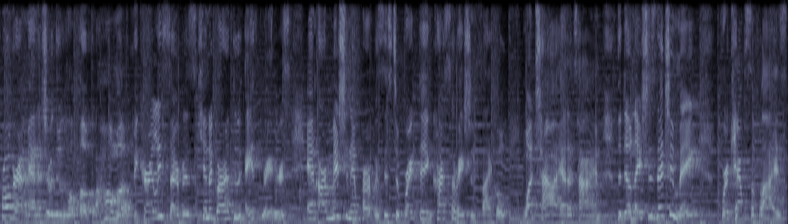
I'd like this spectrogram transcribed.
Program Manager with New Hope, Oklahoma. We currently service kindergarten through eighth graders, and our mission and purpose is to break the incarceration cycle one child at a time. The donations that you make for camp supplies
